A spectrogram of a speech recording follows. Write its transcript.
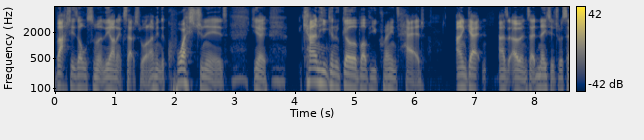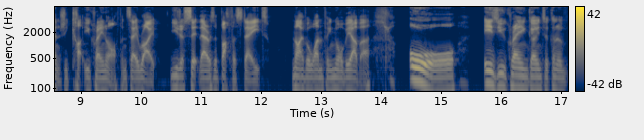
that is ultimately unacceptable. I think the question is, you know, can he kind of go above Ukraine's head and get, as Owen said, NATO to essentially cut Ukraine off and say, right, you just sit there as a buffer state, neither one thing nor the other? Or is Ukraine going to kind of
